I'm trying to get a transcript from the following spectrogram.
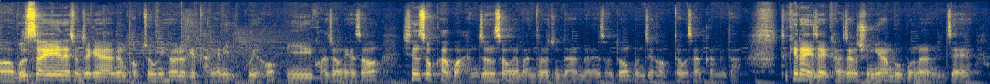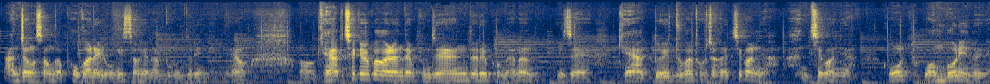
어, 무사인의 전자계약은 법적인 효력이 당연히 있고요. 이 과정에서 신속하고 안전성을 만들어준다는 면에서도 문제가 없다고 생각합니다. 특히나 이제 가장 중요한 부분은 이제 안정성과 보관의 용이성이라는 부분들이 있는데요. 어, 계약 체결과 관련된 분쟁들을 보면은 이제 계약을 누가 도장을 찍었냐, 안 찍었냐, 그건 원본이 있느냐,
